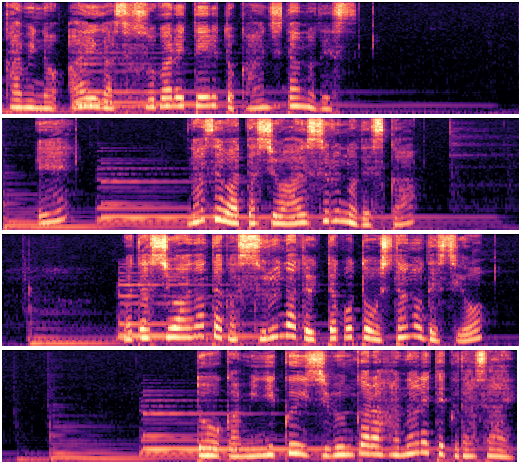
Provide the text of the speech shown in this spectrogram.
神の愛が注がれていると感じたのです。え？なぜ私を愛するのですか？私はあなたがするなと言ったことをしたのですよ。どうか醜い自分から離れてください。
